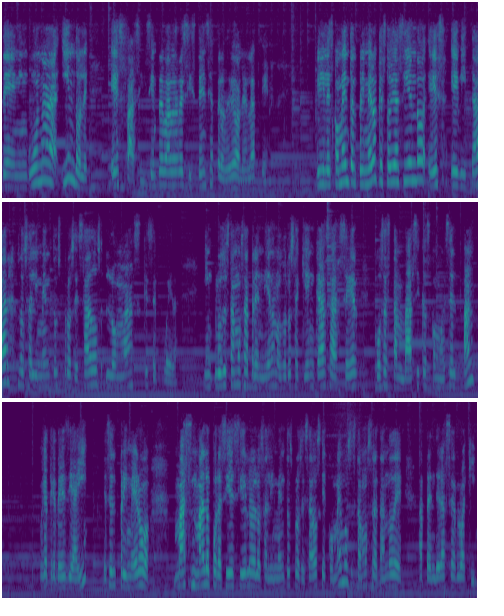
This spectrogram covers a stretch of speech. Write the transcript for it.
de ninguna índole es fácil. Siempre va a haber resistencia, pero debe valer la pena. Y les comento, el primero que estoy haciendo es evitar los alimentos procesados lo más que se pueda. Incluso estamos aprendiendo nosotros aquí en casa a hacer cosas tan básicas como es el pan. Fíjate que desde ahí es el primero más malo, por así decirlo, de los alimentos procesados que comemos. Estamos tratando de aprender a hacerlo aquí.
